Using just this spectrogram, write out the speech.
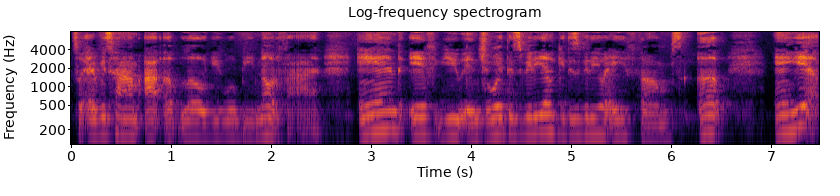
so every time I upload, you will be notified. And if you enjoyed this video, give this video a thumbs up. And yeah,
